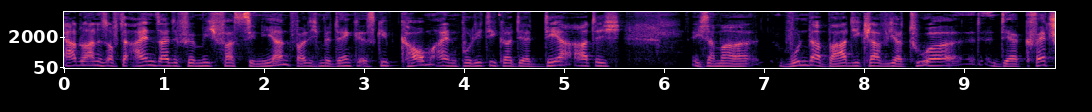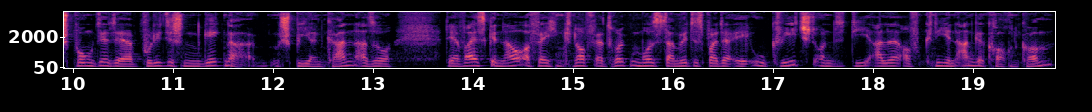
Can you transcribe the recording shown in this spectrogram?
Erdogan ist auf der einen Seite für mich faszinierend, weil ich mir denke, es gibt kaum einen Politiker, der derartig ich sag mal, wunderbar die Klaviatur der Quetschpunkte der politischen Gegner spielen kann. Also der weiß genau, auf welchen Knopf er drücken muss, damit es bei der EU quietscht und die alle auf Knien angekrochen kommen.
